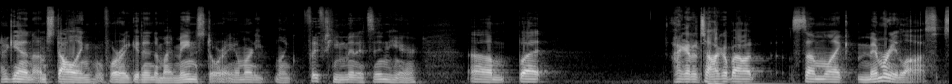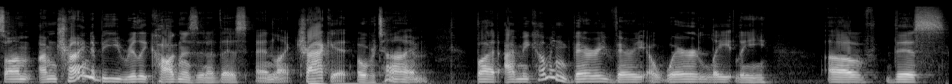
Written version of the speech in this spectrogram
again, I'm stalling before I get into my main story. I'm already like 15 minutes in here. Um, but I got to talk about some like memory loss. So I'm I'm trying to be really cognizant of this and like track it over time. But I'm becoming very very aware lately of this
